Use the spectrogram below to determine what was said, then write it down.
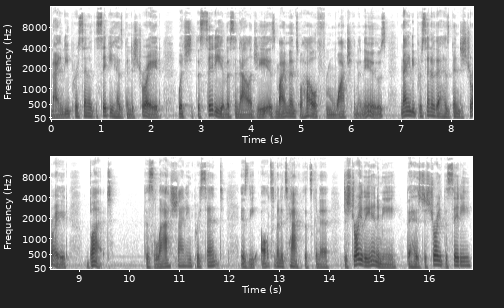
90% of the city has been destroyed, which the city in this analogy is my mental health from watching the news, 90% of that has been destroyed. But this last shining percent is the ultimate attack that's going to destroy the enemy that has destroyed the city,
